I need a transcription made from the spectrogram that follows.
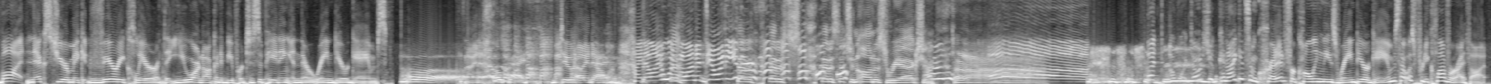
But next year, make it very clear that you are not going to be participating in their reindeer games. I know. Okay. Dude, I know. I know. I wouldn't want to do it either. is, that is that is such an honest reaction. Ah. but oh, don't you? Can I get some credit for calling these reindeer games? That was pretty clever, I thought.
